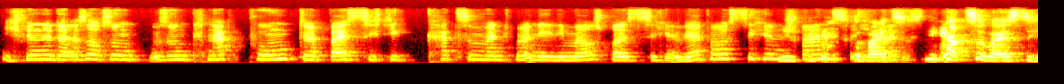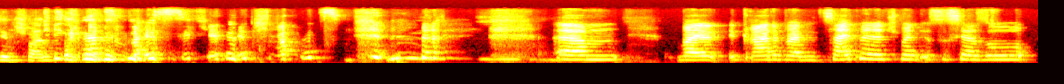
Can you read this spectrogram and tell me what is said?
Ich finde, da ist auch so ein, so ein Knackpunkt, da beißt sich die Katze manchmal, nee, die Maus beißt sich, wer beißt sich in den Schwanz? Die Katze, beißt, die Katze beißt sich in den Schwanz. Die Katze beißt sich in den Schwanz. ähm, weil gerade beim Zeitmanagement ist es ja so,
